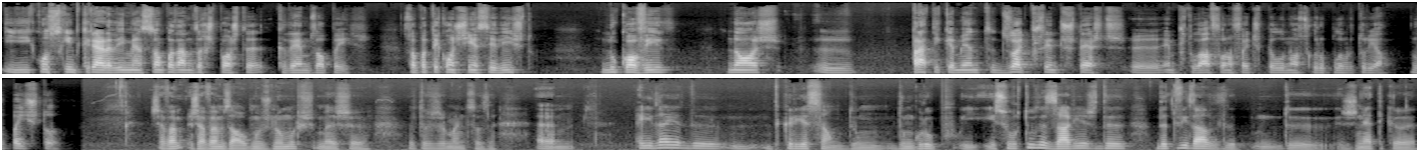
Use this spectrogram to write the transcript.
e conseguindo criar a dimensão para darmos a resposta que demos ao país. Só para ter consciência disto, no Covid, nós eh, praticamente 18% dos testes eh, em Portugal foram feitos pelo nosso grupo laboratorial, no país todo. Já vamos, já vamos a alguns números, mas, uh, Dr. Germano Souza, um, a ideia de, de, criação de um, de um grupo e, e, sobretudo, as áreas de, de atividade de, de genética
